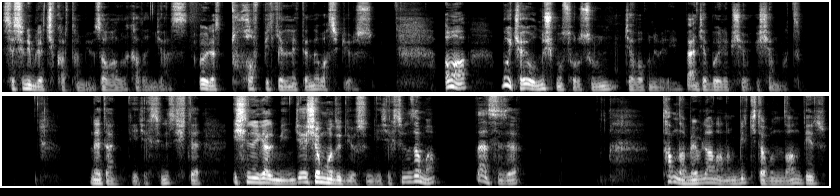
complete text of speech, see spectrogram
sesini bile çıkartamıyor zavallı kadıncağız. Öyle tuhaf bir gelenekten de bahsediyoruz. Ama bu hikaye olmuş mu sorusunun cevabını vereyim. Bence böyle bir şey yaşanmadı. Neden diyeceksiniz. İşte işine gelmeyince yaşanmadı diyorsun diyeceksiniz ama ben size tam da Mevlana'nın bir kitabından bir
